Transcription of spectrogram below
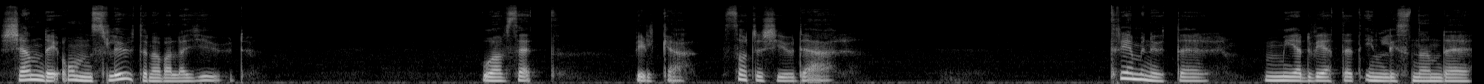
Känn dig omsluten av alla ljud. Oavsett vilka sorters ljud det är. Tre minuter medvetet inlyssnande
